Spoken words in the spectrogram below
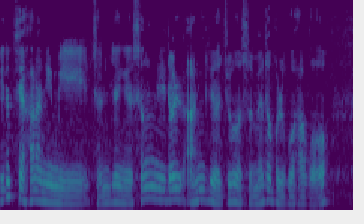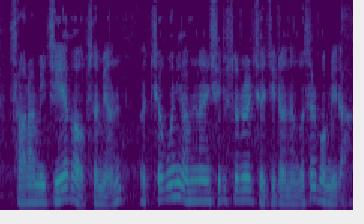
이렇게 하나님이 전쟁의 승리를 안겨주었음에도 불구하고 사람이 지혜가 없으면 어처구니 없는 실수를 저지르는 것을 봅니다.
